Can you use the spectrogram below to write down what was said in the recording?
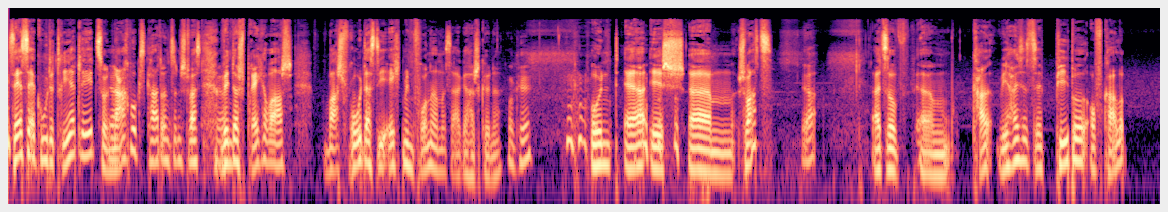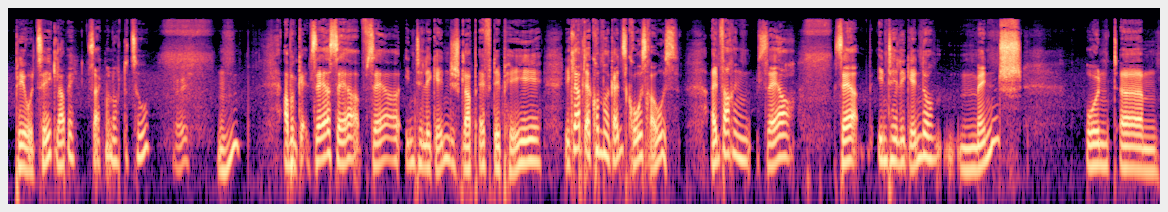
Sehr, sehr guter Triathlet, so ein Ja. Nachwuchskader und sonst was. Ja. Wenn der Sprecher warst, warst du froh, dass die echt mit dem Vornamen sagen hast können. Okay. Und er ist ähm, schwarz. Ja. Also, ähm, wie heißt es? People of Color, POC, glaube ich, sagt man noch dazu. Echt? Mhm. Aber sehr, sehr, sehr intelligent. Ich glaube, FDP. Ich glaube, der kommt mal ganz groß raus. Einfach ein sehr, sehr intelligenter Mensch. Und, ähm,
